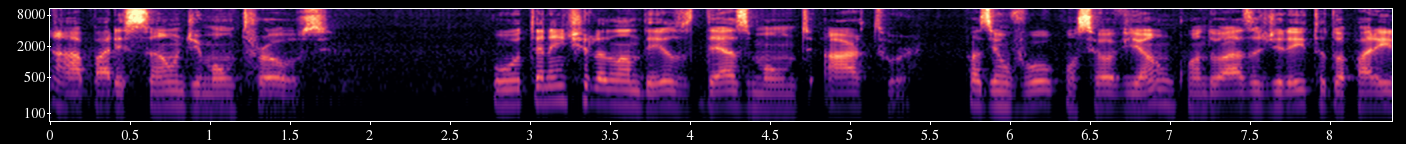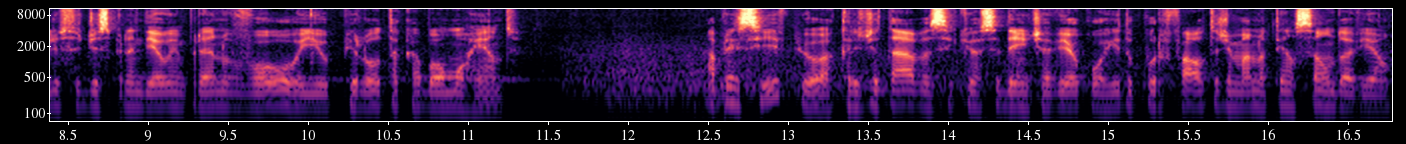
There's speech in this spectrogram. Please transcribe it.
A aparição de Montrose. O tenente irlandês Desmond Arthur fazia um voo com seu avião quando a asa direita do aparelho se desprendeu em pleno voo e o piloto acabou morrendo. A princípio, acreditava-se que o acidente havia ocorrido por falta de manutenção do avião.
